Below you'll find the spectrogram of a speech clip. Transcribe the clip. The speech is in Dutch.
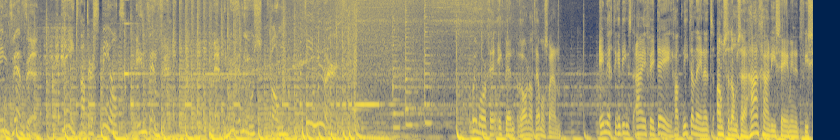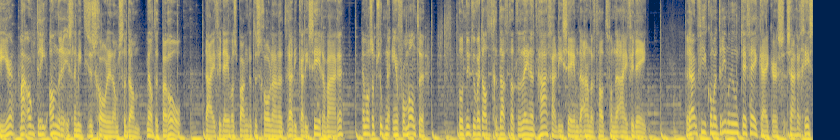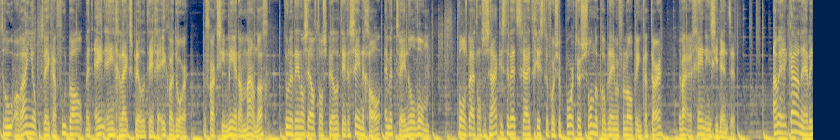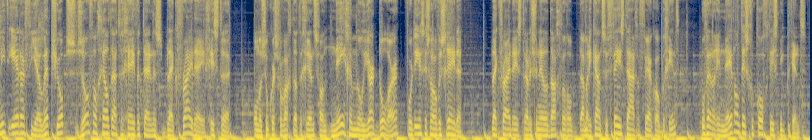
120. Weet wat er speelt in Twente. Met nu het nieuws van 10 uur. Goedemorgen, ik ben Ronald Remmelswaan. Inlichtingendienst AIVD had niet alleen het Amsterdamse Haga Lyceum in het vizier... maar ook drie andere islamitische scholen in Amsterdam, meldt het Parool. De AIVD was bang dat de scholen aan het radicaliseren waren... en was op zoek naar informanten. Tot nu toe werd altijd gedacht dat alleen het Haga Lyceum de aandacht had van de AIVD. Ruim 4,3 miljoen tv-kijkers zagen gisteren hoe Oranje op het WK voetbal met 1-1 gelijk speelde tegen Ecuador. Een fractie meer dan maandag, toen het Nederlands elftal speelde tegen Senegal en met 2-0 won. Volgens Buitenlandse Zaken is de wedstrijd gisteren voor supporters zonder problemen verlopen in Qatar. Er waren geen incidenten. Amerikanen hebben niet eerder via webshops zoveel geld uitgegeven tijdens Black Friday gisteren. Onderzoekers verwachten dat de grens van 9 miljard dollar voor het eerst is overschreden. Black Friday is traditioneel de dag waarop de Amerikaanse feestdagenverkoop begint. Hoeveel er in Nederland is gekocht is niet bekend.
